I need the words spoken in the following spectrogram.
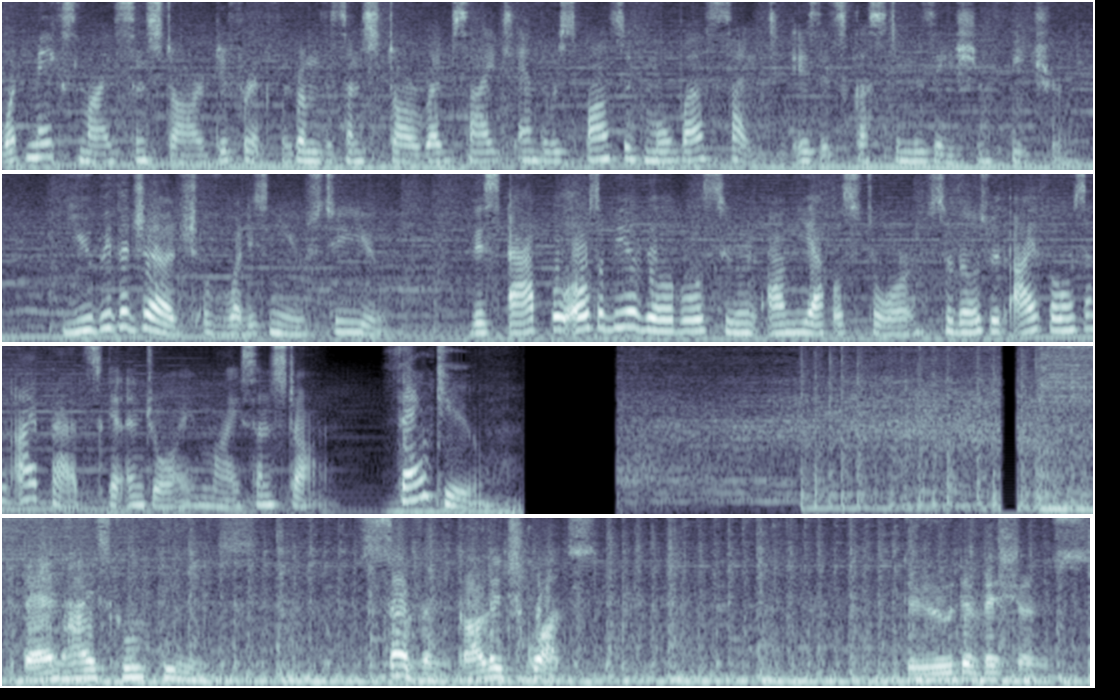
What makes My Sunstar different from the Sunstar website and the responsive mobile site is its customization feature. You be the judge of what is news to you. This app will also be available soon on the Apple Store, so those with iPhones and iPads can enjoy My Sunstar. Thank you! 10 high school teams, 7 college squads, 2 divisions,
